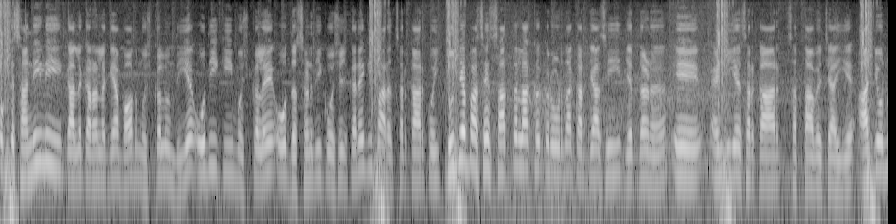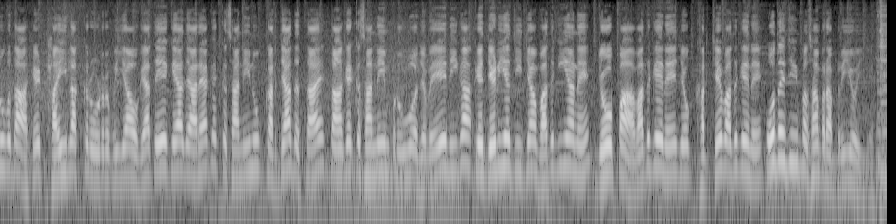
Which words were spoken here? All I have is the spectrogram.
ਉਹ ਕਿਸਾਨੀ ਲਈ ਗੱਲ ਕਰਨ ਲੱਗਿਆ ਬਹੁਤ ਮੁਸ਼ਕਲ ਹੁੰਦੀ ਹੈ ਉਹਦੀ ਕੀ ਮੁਸ਼ਕਲ ਹੈ ਉਹ ਦੱਸਣ ਦੀ ਕੋਸ਼ਿਸ਼ ਕਰੇਗੀ ਭਾਰਤ ਸਰਕਾਰ ਕੋਈ। ਦੂਜੇ ਪਾਸੇ 7 ਲੱਖ ਕਰੋੜ ਦਾ ਕਰਜ਼ਾ ਸੀ ਜਿੱਦਣ ਇਹ ਐਨਡੀਏ ਸਰਕਾਰ ਸੱਤਾ ਵਿੱਚ ਆਈ ਹੈ ਅੱਜ ਉਹਨੂੰ ਵਧਾ ਕੇ 28 ਲੱਖ ਕਰੋੜ ਰੁਪਈਆ ਹੋ ਗਿਆ ਤੇ ਇਹ ਕਿਹਾ ਜਾ ਰਿਹਾ ਕਿ ਕਿਸਾਨੀ ਨੂੰ ਕਰਜ਼ਾ ਦਿੱਤਾ ਹੈ ਤਾਂ ਕਿ ਕਿਸਾਨੀ ਇੰਪਰੂਵ ਹੋ ਜਾਵੇ। ਇਹ ਨਹੀਂਗਾ ਕਿ ਜਿਹੜੀਆਂ ਚੀਜ਼ਾਂ ਵੱਧ ਗਈਆਂ ਨੇ, ਜੋ ਭਾਅ ਵੱਧ ਗਏ ਨੇ, ਜੋ ਖਰਚੇ ਵੱਧ ਗਏ ਨੇ, ਉਹਦੇ 'ਚ ਹੀ ਮਸਾਂ ਬਰਾਬਰੀ ਹੋਈ ਹੈ।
